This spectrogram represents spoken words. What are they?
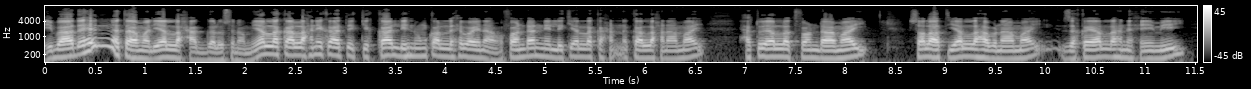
cibaada hennatamal yalla xaggalosnam yalla kallaxne kaatekke kaalih nun kallaxewainam fandannelik yalla kallaxnaamay xato yallat fandaamay صلاة يلا هبناماي زكاة يلا نحيمي سنن نهبلهاي أو سنن ميسه أبي ويناماي تن هبنكا تككي تهو يلي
